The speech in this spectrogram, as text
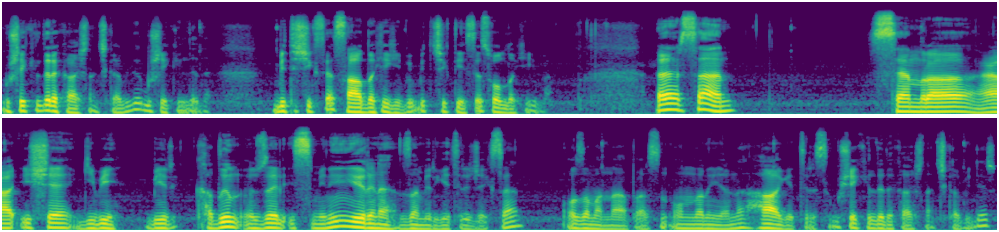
Bu şekilde de karşına çıkabilir. Bu şekilde de. Bitişikse sağdaki gibi, bitişik değilse soldaki gibi. Eğer sen Semra, Aişe gibi bir kadın özel isminin yerine zamir getireceksen o zaman ne yaparsın? Onların yerine ha getirirsin. Bu şekilde de karşına çıkabilir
